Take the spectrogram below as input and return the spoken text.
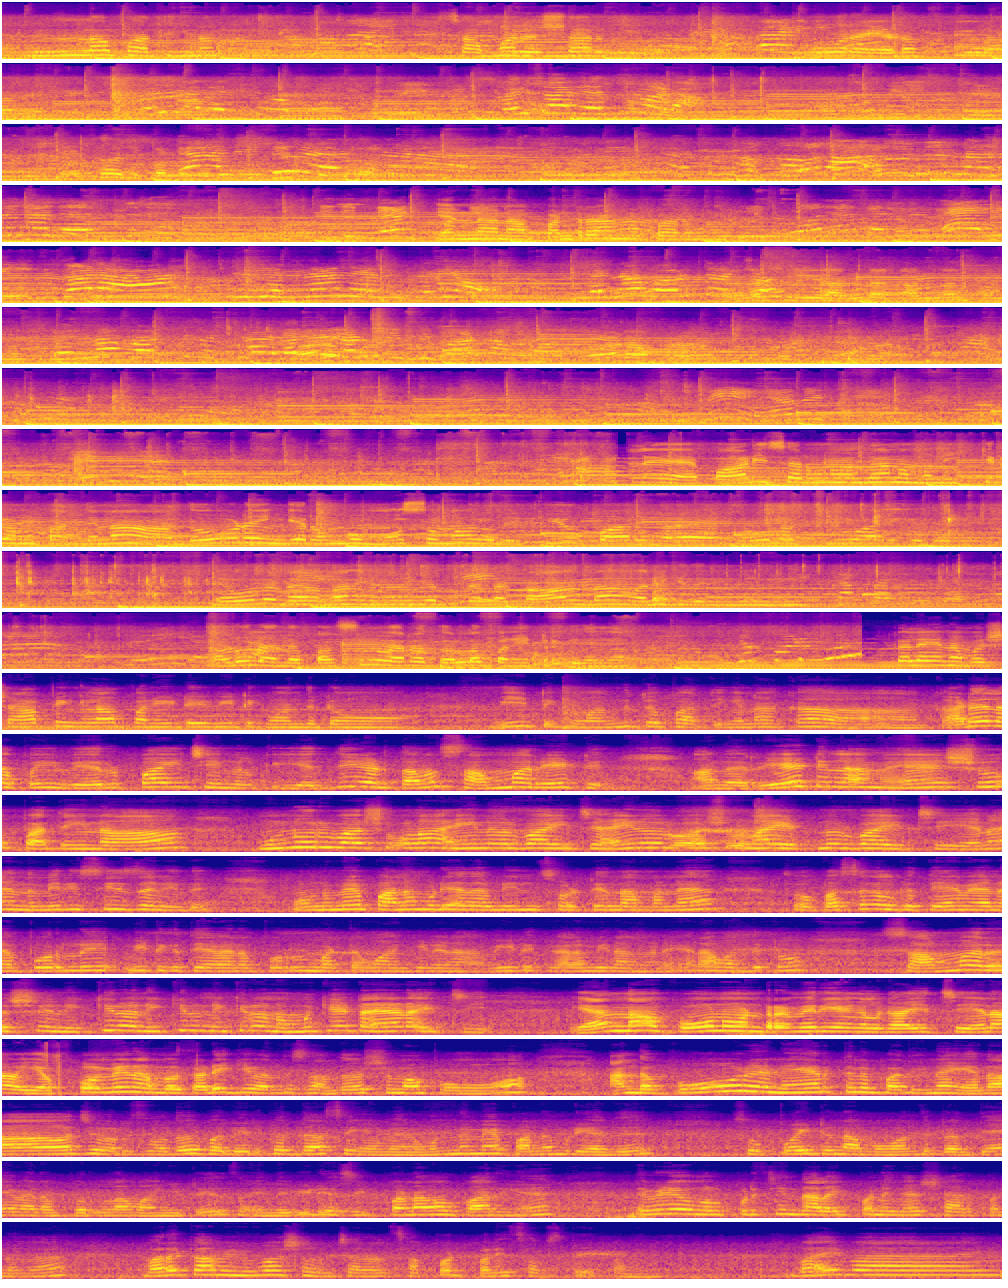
ஃபுல்லாக பார்த்தீங்கன்னா செம்ம ரஷ்ஷாக இருக்கும் போகிற இடம் ஃபுல்லாகவே மசாஜ் பண்ணுறது ஸ்டீப் பண்ணுறான் என்ன நான் பண்ணுறாங்க பாருங்க. அண்ணன் அண்ணன் சொன்ன பாடி சரவணால் தான் நம்ம நிற்கிறோம்னு பார்த்தீங்கன்னா அதோட இங்கே ரொம்ப மோசமாகுது க்யூ பாருங்களேன். எவ்வளோ க்யூவாக இருக்குது. எவ்வளோ நேரம் தான் நின்று தெரியல. கால் தான் வலிக்குது நின்று நின்று நடுவில் இந்த பசங்க வேற தொல்லை பண்ணிட்டு இருக்குதுங்க. மக்களே நம்ம ஷாப்பிங்லாம் பண்ணிட்டு வீட்டுக்கு வந்துட்டோம். வீட்டுக்கு வந்துட்டு பார்த்தீங்கன்னாக்கா கடையில் போய் வெறுப்பாயிடுச்சு எங்களுக்கு. எது எடுத்தாலும் செம்ம ரேட்டு அந்த ரேட் இல்லாமல் ஷூ பார்த்தீங்கன்னா முந்நூறுரூவா ஷூலாம் ஐநூறுரூவா ஆயிடுச்சு. ஐநூறுரூவா ஷூலாம் எட்நூறுபா ஆயிடுச்சு. ஏன்னா இந்தமாரி சீசன் இது. ஒன்றுமே பண்ண முடியாது அப்படின்னு சொல்லிட்டு நான் பண்ணேன் ஸோ பசங்களுக்கு தேவையான பொருள் வீட்டுக்கு தேவையான பொருள் மட்டும் வாங்கினேன் நான் வீட்டுக்கு கிளம்பி நாங்கள் நேராக வந்துட்டோம். செம்ம ரஷ்ஷு நிற்கிறோம் நிற்கிறோம் நிற்கிறோம் நமக்கே டயர்டாயிடுச்சு ஏன்னா போகணுன்ற மாரி எங்களுக்கு ஆயிடுச்சு. ஏன்னா எப்போவுமே நம்ம கடைக்கு வந்து சந்தோஷமாக போவோம். அந்த போகிற நேரத்தில் பார்த்திங்கன்னா ஏதாச்சும் ஒரு சொதப்பல் இருக்கிறது தான் செய்யும். வேறு ஒன்றுமே பண்ண முடியாது. ஸோ போயிட்டு நம்ம வந்துட்டோம். தேவையான பொருள்லாம் வாங்கிட்டு. ஸோ இந்த வீடியோ ஸ்கிப் பண்ணாமல் பாருங்கள் இந்த வீடியோ உங்களுக்கு பிடிச்சிருந்தால் லைக் பண்ணுங்கள் ஷேர் பண்ணுங்கள் மறக்காமல் விவாஷன் சேனல் சப்போர்ட் பண்ணி சப்ஸ்கிரைப் பண்ணுங்கள் பாய் பாய்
